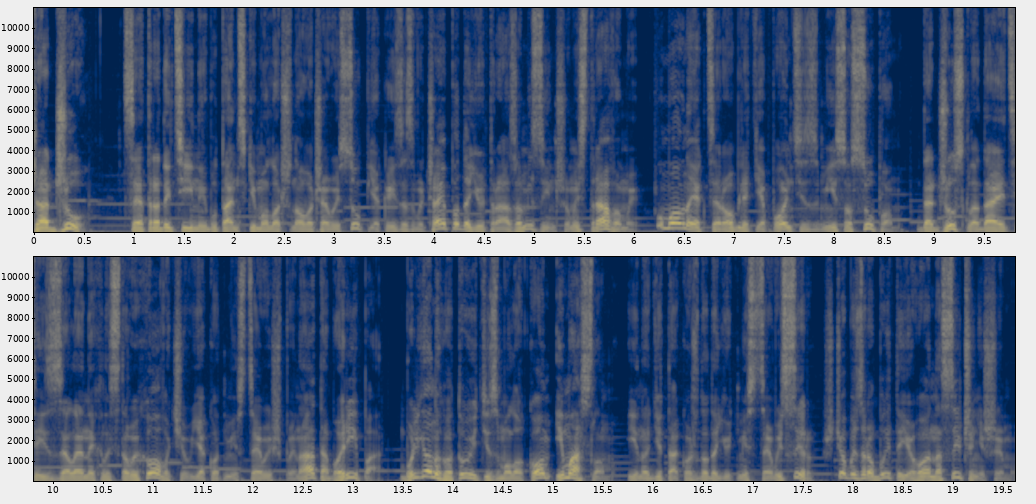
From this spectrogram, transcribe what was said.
Джаджу це традиційний бутанський молочно-овочевий суп, який зазвичай подають разом із іншими стравами, умовно як це роблять японці з місо-супом. Даджу складається із зелених листових овочів, як от місцевий шпинат або ріпа. Бульйон готують із молоком і маслом, іноді також додають місцевий сир, щоби зробити його насиченішим.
